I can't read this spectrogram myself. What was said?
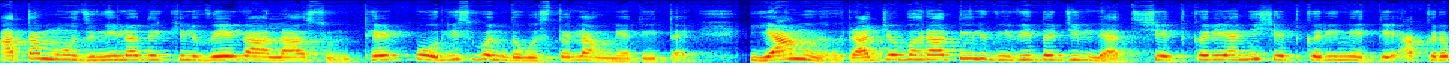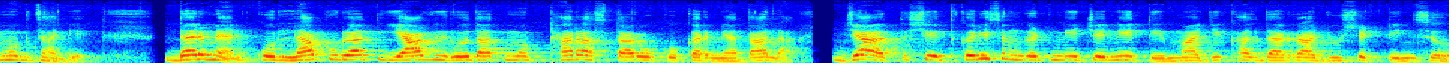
आता मोजणीला देखील वेग आला असून थेट पोलीस बंदोबस्त लावण्यात येत आहे. यामुळं राज्यभरातील विविध जिल्ह्यात शेतकरी आणि शेतकरी नेते आक्रमक झालेत. दरम्यान कोल्हापुरात या विरोधात मोठा रास्ता रोको करण्यात आला ज्यात शेतकरी संघटनेचे नेते माजी खासदार राजू शेट्टींसह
